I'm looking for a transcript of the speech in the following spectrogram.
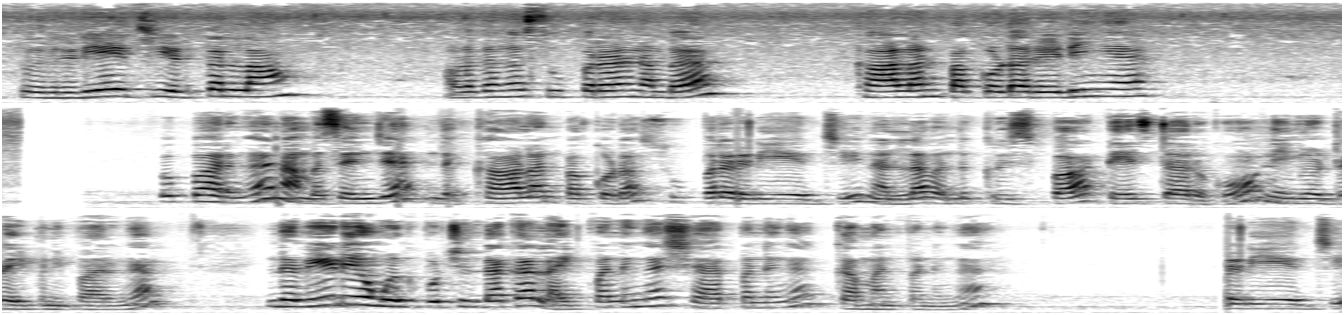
இப்போ இது ரெடி ஆயிடுச்சு எடுத்துடலாம். அவ்வளோதாங்க சூப்பரான நம்ம காளான் பக்கோடா ரெடிங்க இப்போ பாருங்கள் நம்ம செஞ்ச இந்த காளான் பக்கோடா சூப்பராக ரெடி ஆயிடுச்சு. நல்லா வந்து கிறிஸ்பாக டேஸ்ட்டாக இருக்கும். நீங்களும் ட்ரை பண்ணி பாருங்கள் இந்த வீடியோ உங்களுக்கு பிடிச்சிருந்தாக்கா லைக் பண்ணுங்கள் ஷேர் பண்ணுங்கள் கமெண்ட் பண்ணுங்கள் ரெடி ஆயிடுச்சு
